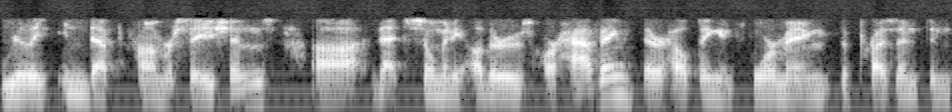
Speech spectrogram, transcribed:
really in-depth conversations uh, that so many others are having. They're helping informing the present and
